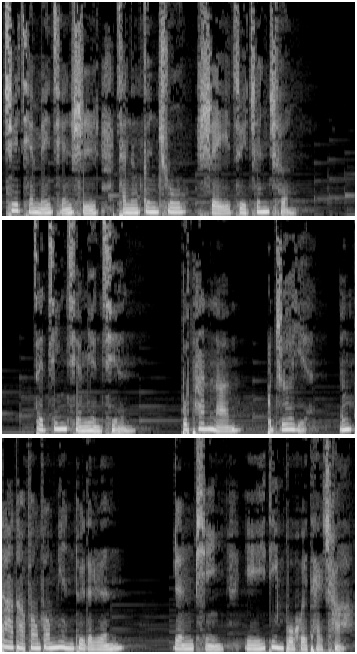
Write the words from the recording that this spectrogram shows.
缺钱没钱时，才能分出谁最真诚。在金钱面前，不贪婪、不遮掩，能大大方方面对的人，人品一定不会太差。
